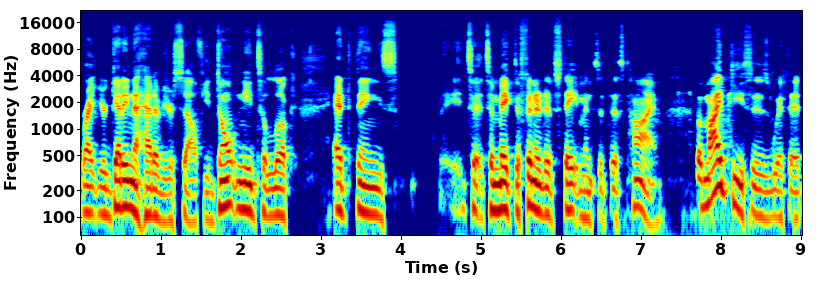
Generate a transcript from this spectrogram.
right? You're getting ahead of yourself. You don't need to look at things eh, to, to make definitive statements at this time. But my piece is with it,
